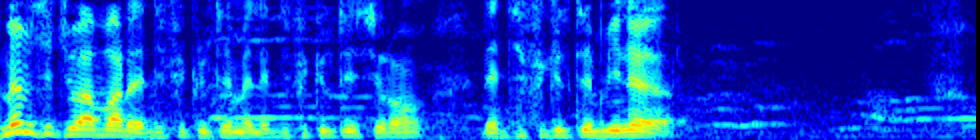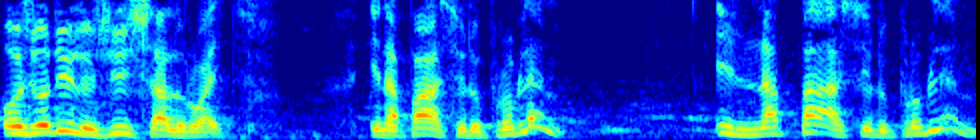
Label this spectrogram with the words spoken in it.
Même si tu vas avoir des difficultés, mais les difficultés seront des difficultés mineures. Aujourd'hui, le juge Charles Wright, il n'a pas assez de problèmes. Il n'a pas assez de problèmes.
